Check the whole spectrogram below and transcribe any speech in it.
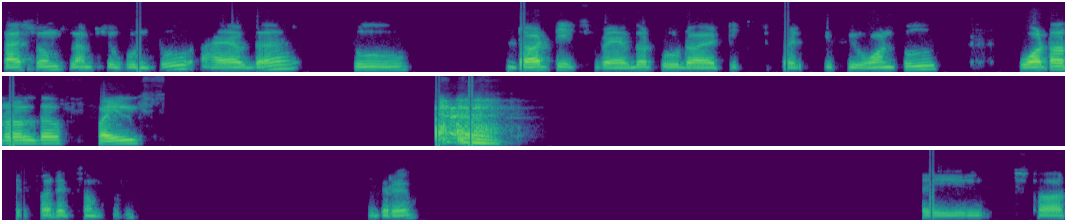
slash classroom slash ubuntu, I have the two dot txt. I have the two dot txt file. If you want to, what are all the files? for example, grep file star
